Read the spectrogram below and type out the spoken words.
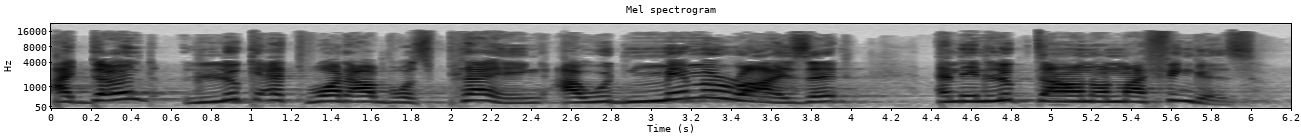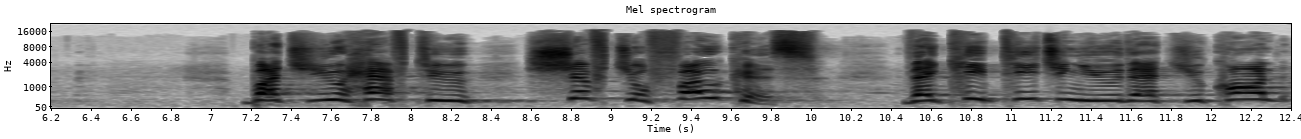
I don't look at what I was playing, I would memorize it and then look down on my fingers. But you have to shift your focus. They keep teaching you that you can't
